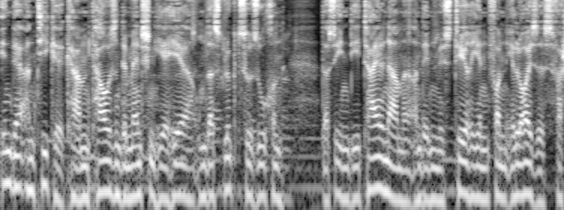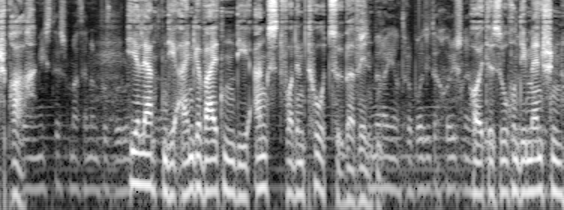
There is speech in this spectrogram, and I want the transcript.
In der Antike kamen tausende Menschen hierher, um das Glück zu suchen, das ihnen die Teilnahme an den Mysterien von Eleusis versprach. Hier lernten die Eingeweihten die Angst vor dem Tod zu überwinden. Heute suchen die Menschen,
